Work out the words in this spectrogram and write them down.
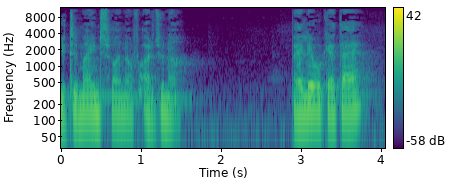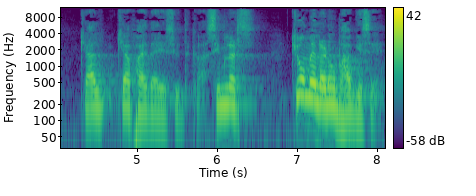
it reminds one of Arjuna पहले वो कहता है, क्या क्या फ़ायदा है इस युद्ध का? सिमिलर क्यों मैं लड़ू भाग्य से?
